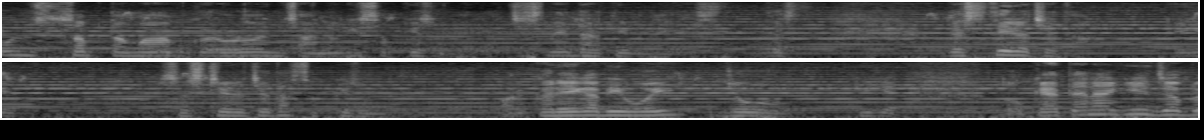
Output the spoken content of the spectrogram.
उन सब तमाम करोड़ों इंसानों की सबकी सुनेगा, जिसने धरती बनाई जस्ती रचेता ठीक है? सृष्टि रचेता सबकी सुनता है। और करेगा भी वही जो, ठीक है। तो कहते हैं ना कि जब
